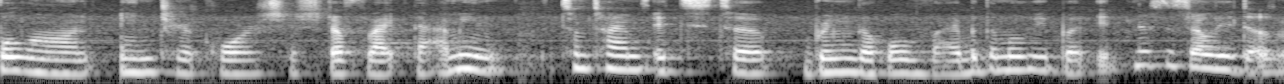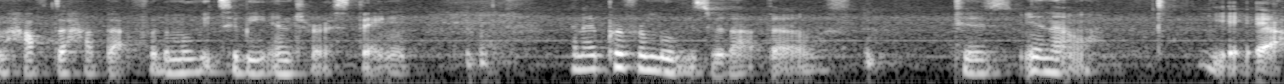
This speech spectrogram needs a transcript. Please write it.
full on intercourse or stuff like that. I mean, sometimes it's to bring the whole vibe of the movie, but it necessarily doesn't have to have that for the movie to be interesting. And I prefer movies without those. Because, you know, yeah.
